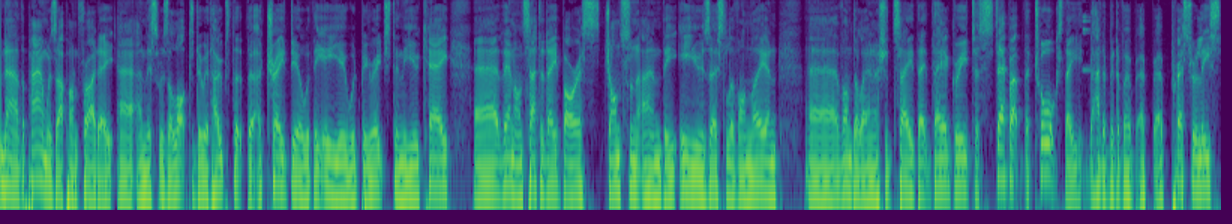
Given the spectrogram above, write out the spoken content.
Now, the pound was up on Friday, uh, and this was a lot to do with hopes that, a trade deal with the EU would be reached in the UK. Uh, then on Saturday, Boris Johnson and the EU's Ursula von Leyen, uh, von der Leyen, I should say, they, they agreed to step up the talks. They had a bit of a, a, a press release.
